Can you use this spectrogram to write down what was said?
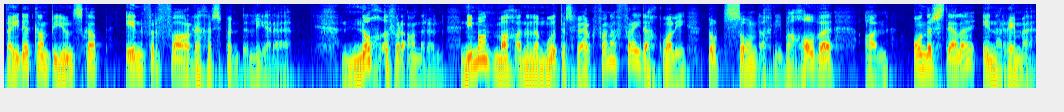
beide kampioenskap en vervaardigerspunte lere. Nog 'n verandering. Niemand mag aan hulle motors werk van 'n Vrydag kwalie tot Sondag nie behalwe aan onderstelle en remme.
